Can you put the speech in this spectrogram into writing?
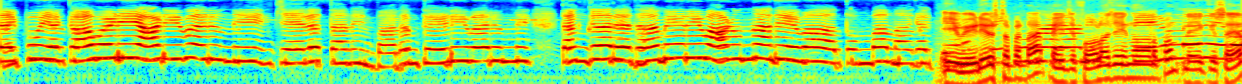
തൈപ്പൂയ കാവടി ആടി വരുന്നേ. ചേലത്ത നിൻ പദം തേടി വരുന്നേ. തങ്കരഥമേറി വാഴുന്ന ദേവാ. തുമ്പ മകൾ ഈ വീഡിയോ ഇഷ്ടപ്പെട്ട പേജ് ഫോളോ ചെയ്യുന്നതോടൊപ്പം ലൈക്ക് ഷെയർ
